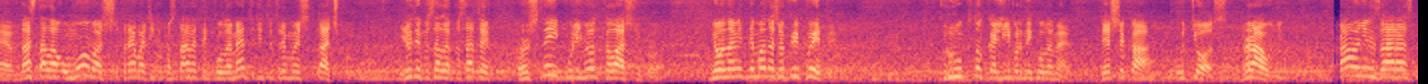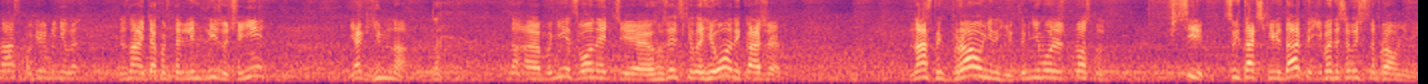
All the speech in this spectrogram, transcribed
Е, В нас стала умова, що треба тільки поставити кулемет, тоді ти отримаєш тачку. І люди почали писати ручний пулемет Калашникова. В нього навіть нема на що кріпити. Крупнокаліберний кулемет. ДШК, Утьос, Браунінг. Браунінг зараз нас, повір мені, не знаю, дякувати ліндлізу чи ні, як гімна. Е, Мені дзвонить е, грузинський легіон і каже: нас тих браунінгів, ти мені можеш просто всі свої тачки віддати, і в мене ще лишиться браунінги.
